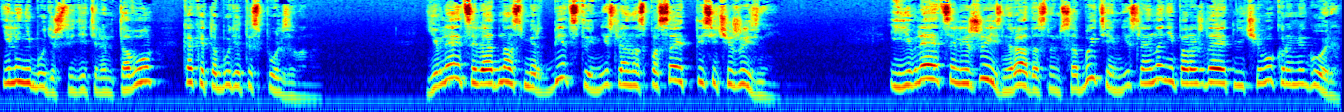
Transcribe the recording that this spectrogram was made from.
или не будешь свидетелем того, как это будет использовано. Является ли одна смерть бедствием, если она спасает тысячи жизней? И является ли жизнь радостным событием, если она не порождает ничего, кроме горя?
